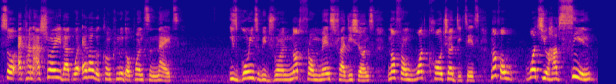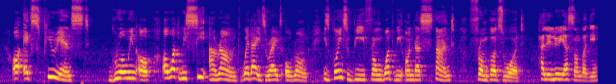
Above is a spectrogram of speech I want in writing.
So I can assure you that whatever we conclude upon tonight is going to be drawn not from men's traditions, not from what culture dictates, not from what you have seen or experienced growing up or what we see around, whether it's right or wrong, is going to be from what we understand from God's word. Hallelujah, somebody.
